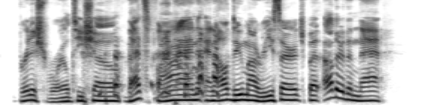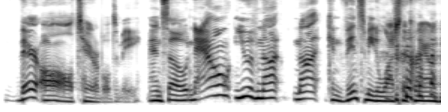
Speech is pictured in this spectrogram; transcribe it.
British royalty show, that's fine, and I'll do my research. But other than that, they're all terrible to me. And so now you have not not convinced me to watch The Crown.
